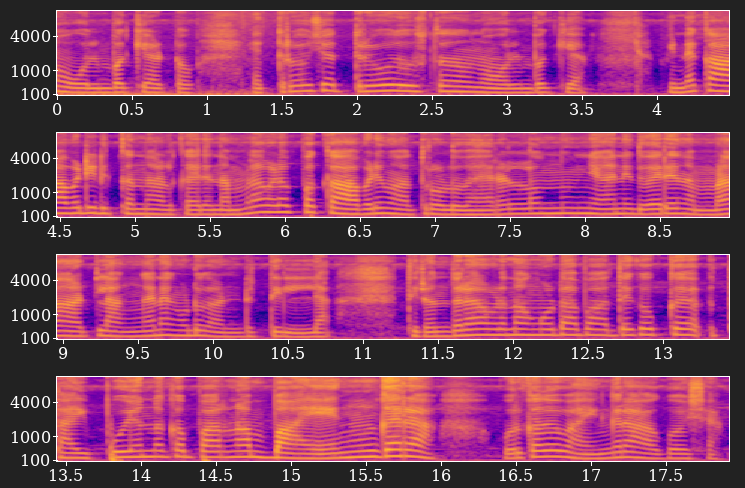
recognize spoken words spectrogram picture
നോൽമ്പൊക്കെയാണ് കേട്ടോ എത്രയോ വെച്ചാൽ എത്രയോ ദിവസത്തെ നോൽമ്പൊക്കെയാണ് പിന്നെ കാവടി എടുക്കുന്ന ആൾക്കാർ നമ്മളവിടെ ഇപ്പോൾ കാവടി മാത്രമേ ഉള്ളൂ. വേറെ ഉള്ളൊന്നും ഞാൻ ഇതുവരെ നമ്മളെ നാട്ടിൽ അങ്ങനെ അങ്ങോട്ട് കണ്ടിട്ടില്ല. തിരുവനന്തപുരം അവിടെ നിന്ന് അങ്ങോട്ട് ആ ഭാഗത്തേക്കൊക്കെ തൈപ്പൂയം എന്നൊക്കെ പറഞ്ഞാൽ ഭയങ്കര. അവർക്കത് ഭയങ്കര ആഘോഷമാണ്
